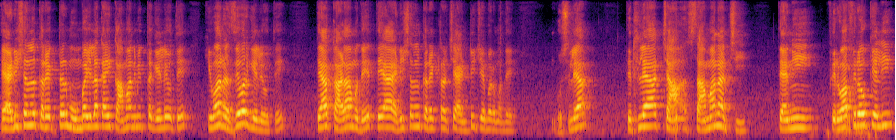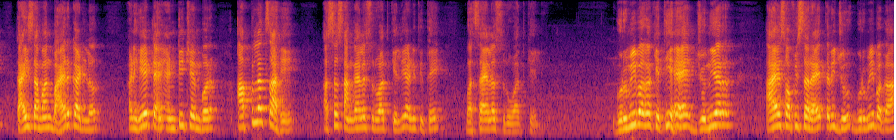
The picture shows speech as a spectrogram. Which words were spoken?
हे ॲडिशनल कलेक्टर मुंबईला काही कामानिमित्त गेले होते किंवा रजेवर गेले होते. त्या काळामध्ये त्या ॲडिशनल कलेक्टरच्या अँटी चेंबरमध्ये घुसल्या. तिथल्या चा सामानाची त्यांनी फिरवाफिरव केली काही सामान बाहेर काढलं आणि हे टॅ अँटी चेंबर आपलंच आहे असं सांगायला सुरुवात केली आणि तिथे बसायला सुरुवात केली. गुरमी बघा किती आहे. ज्युनियर आय एस ऑफिसर आहे. तरी जु गुरमी बघा.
